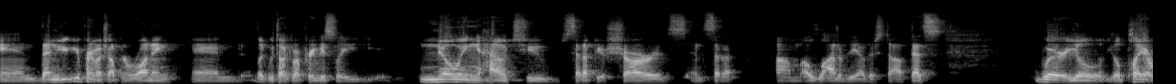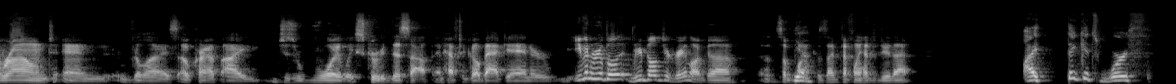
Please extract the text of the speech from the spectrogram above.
And then you- you're pretty much up and running. And like we talked about previously, knowing how to set up your shards and set up um, a lot of the other stuff, that's where you'll you'll play around and realize, oh crap, I just royally screwed this up and have to go back in or even rebuild rebuild your Graylog uh, at some point Yeah. because I've definitely had to do that. I think it's worth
